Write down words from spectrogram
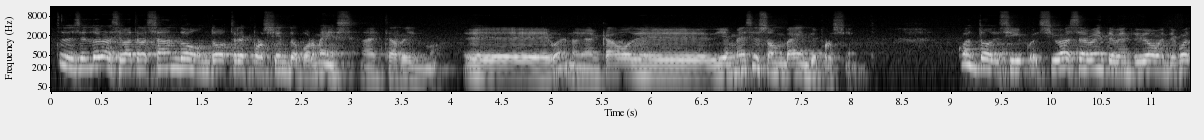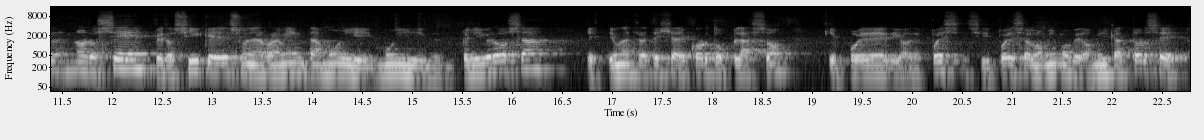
Entonces el dólar se va trazando un 2-3% por mes a este ritmo. Eh, bueno, y al cabo de 10 meses son 20%. ¿Cuánto, si, va a ser 20, 22, 24, no lo sé, pero sí que es una herramienta muy, muy peligrosa, este, una estrategia de corto plazo que puede, digo, después, si puede ser lo mismo que 2014,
